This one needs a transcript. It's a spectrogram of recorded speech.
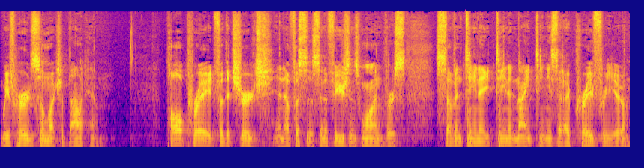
We've heard so much about Him. Paul prayed for the church in Ephesus in Ephesians 1, verse 17, 18, and 19. He said, I pray for you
